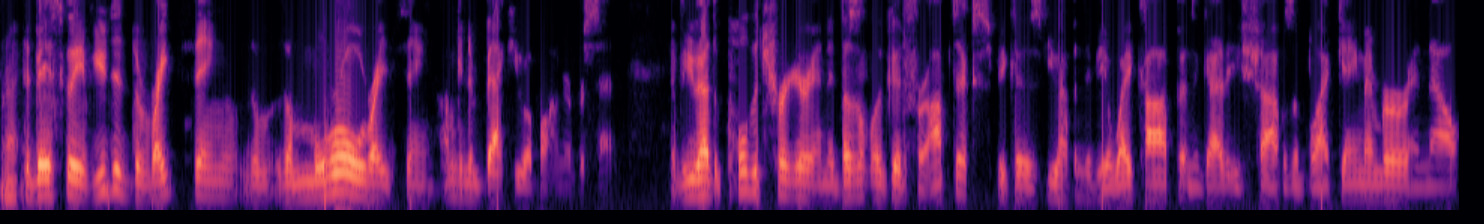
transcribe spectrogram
Right. That basically, if you did the right thing, the, the moral right thing, I'm going to back you up 100% if you had to pull the trigger and it doesn't look good for optics because you happen to be a white cop and the guy that you shot was a black gang member and now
